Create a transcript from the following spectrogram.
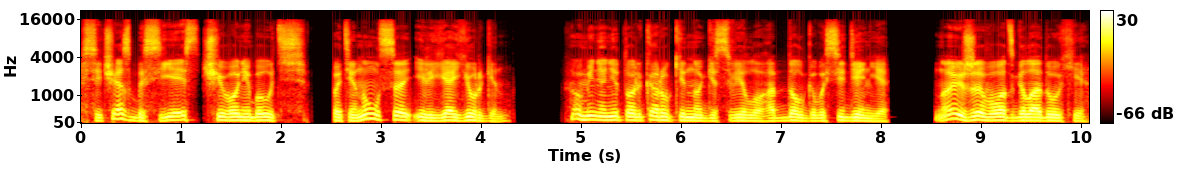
сейчас бы съесть чего-нибудь. Потянулся Илья Юрген. У меня не только руки-ноги свело от долгого сиденья, но и живот с голодухи.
